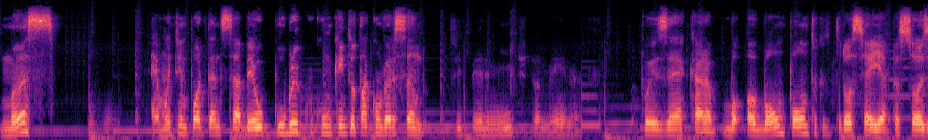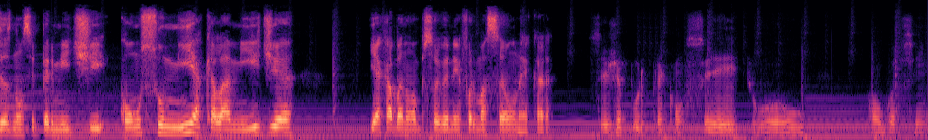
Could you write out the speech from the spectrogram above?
mas é muito importante saber o público com quem tu tá conversando. Se permite também, né? Pois é, cara. O bom ponto que tu trouxe aí. A pessoa às vezes não se permite consumir aquela mídia e acaba não absorvendo a informação, né, cara? Seja por preconceito ou algo assim.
